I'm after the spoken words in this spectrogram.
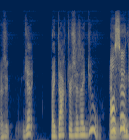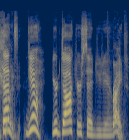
I said, yeah, my doctor says I do. and- also, and should." that's yeah, your doctor said you do, right.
